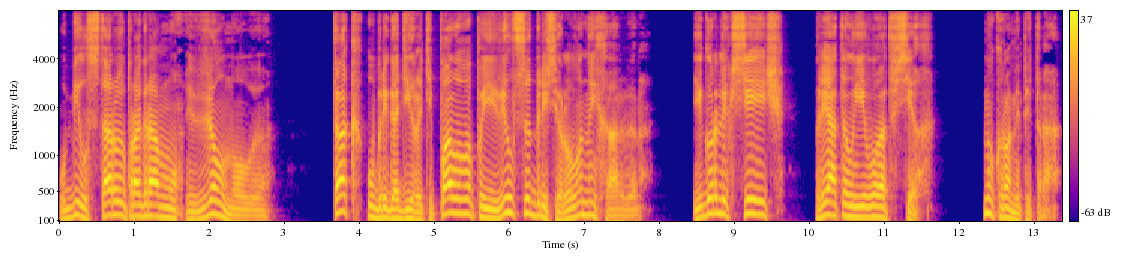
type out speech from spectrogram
убил старую программу и ввел новую. Так у бригадира Типалова появился дрессированный Харвер. Егор Алексеевич прятал его от всех ну, кроме Петра.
